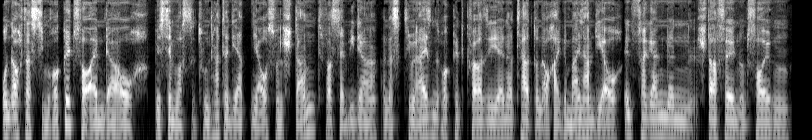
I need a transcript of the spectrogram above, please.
Und auch das Team Rocket vor allem da auch ein bisschen was zu tun hatte. Die hatten ja auch so einen Stand, was ja wieder an das Team Reisen Rocket quasi erinnert hat. Und auch allgemein haben die auch in vergangenen Staffeln und Folgen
